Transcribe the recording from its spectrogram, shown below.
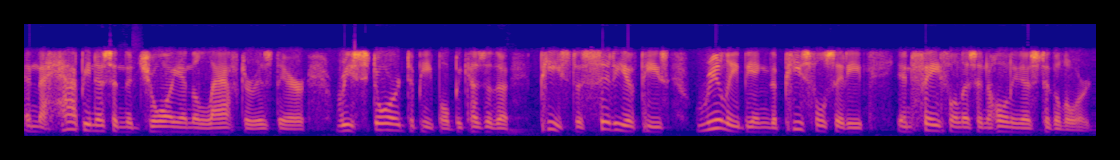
and the happiness and the joy and the laughter is there restored to people because of the peace, the city of peace really being the peaceful city in faithfulness and holiness to the Lord.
